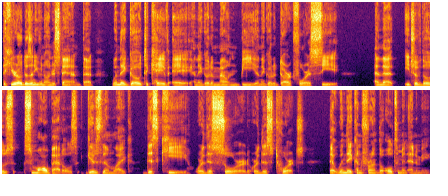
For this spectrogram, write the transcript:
the hero doesn't even understand that when they go to cave A and they go to mountain B and they go to dark forest C, and that each of those small battles gives them like this key or this sword or this torch, that when they confront the ultimate enemy,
